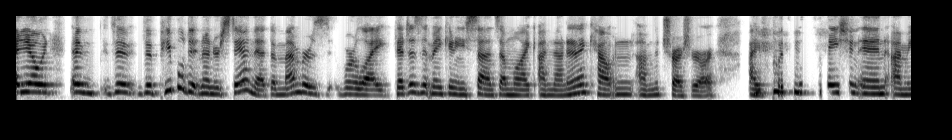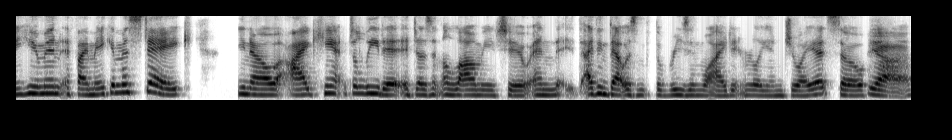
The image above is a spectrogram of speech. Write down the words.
And you know and, and the the people didn't understand that. The members were like that doesn't make any sense. I'm like i'm not an accountant. I'm the treasurer. I put the information in. I'm a human. If i make a mistake you know, I can't delete it. It doesn't allow me to. And I think that was the reason why I didn't really enjoy it. So, yeah,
